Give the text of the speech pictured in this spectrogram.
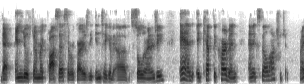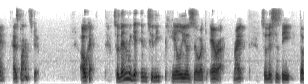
That endothermic process that requires the intake of, of solar energy and it kept the carbon and expelled oxygen, right, as plants do. Okay, so then we get into the Paleozoic era, right? So this is the the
